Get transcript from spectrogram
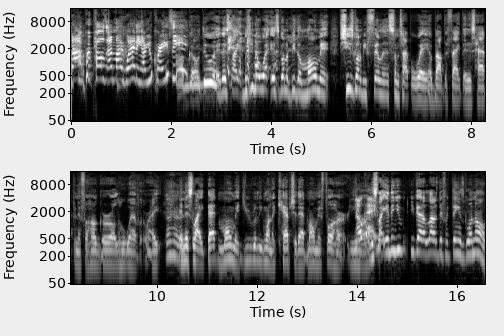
not propose at my wedding. Are you crazy? I'm gonna do it. It's like, but you know what? It's gonna be the moment she's gonna be feeling some type of way about the fact that it's happening for her girl or whoever, right? Mm-hmm. And it's like that moment you really want to capture that moment for her. You know, Okay. it's like, and then you you got a lot of different things going on.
